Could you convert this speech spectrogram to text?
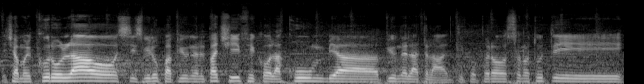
Diciamo il Curullao si sviluppa più nel Pacifico, la cumbia più nell'Atlantico, però sono tutti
